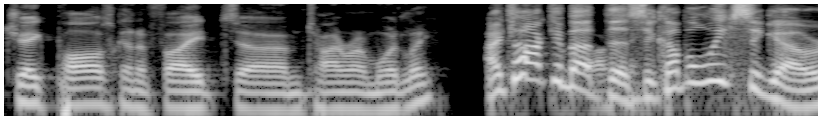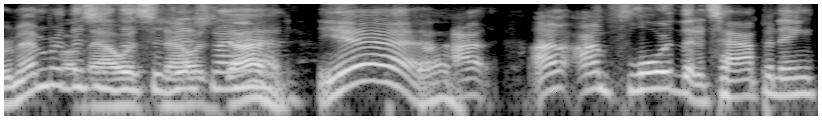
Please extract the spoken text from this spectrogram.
Jake Paul's going to fight um, Tyron Woodley. I talked about this a couple weeks ago. Remember, Well, this is the it's- now it's suggestion I had. Yeah. I, I'm floored that it's happening.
